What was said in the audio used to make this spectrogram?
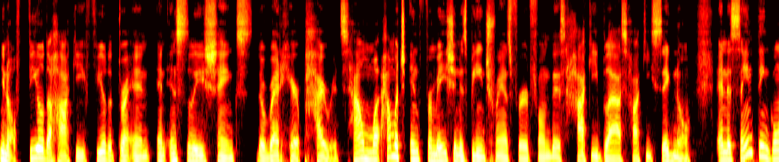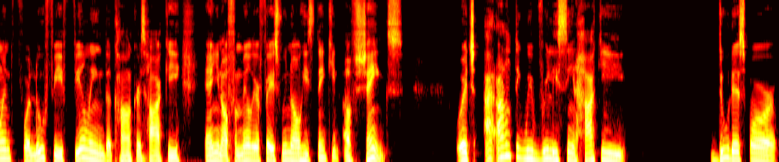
you know, feel the haki, feel the threat, and, instantly shanks the red hair pirates. How much how much information is being transferred from this haki blast, haki signal? And the same thing going for Luffy, feeling the Conqueror's haki and you know, familiar face. We know he's thinking of Shanks, which I, I don't think we've really seen Haki do this or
